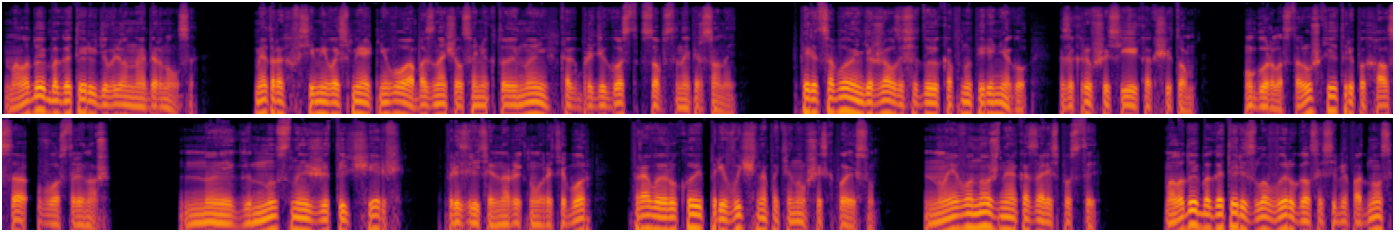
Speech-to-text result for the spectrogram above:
Молодой богатырь удивленно обернулся. Метрах в семи-восьми от него обозначился никто иной, как Бродигост собственной персоной. Перед собой он держал за седую копну перенегу, закрывшись ей как щитом. У горла старушки трепыхался в острый нож. «Ну и гнусный же ты червь!» — презрительно рыкнул Ратибор, правой рукой привычно потянувшись к поясу. Но его ножны оказались пусты. Молодой богатырь зло выругался себе под нос,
